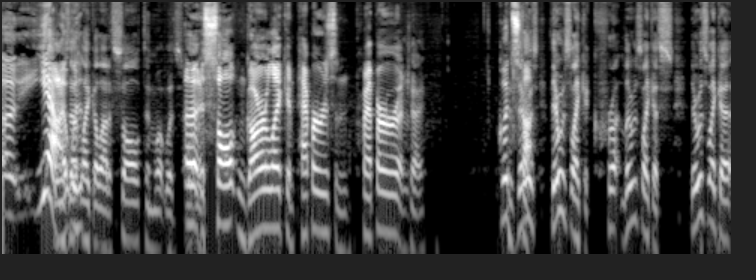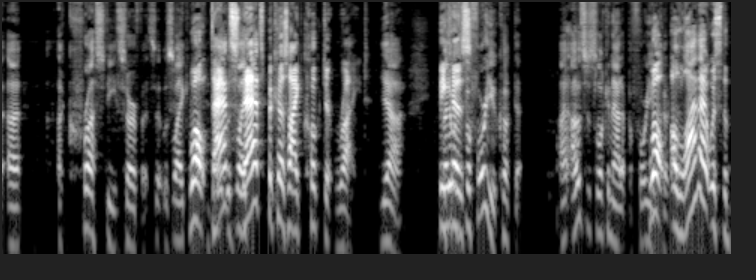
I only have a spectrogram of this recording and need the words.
Uh, yeah, Or it was that was like a lot of salt and what was, what uh, was- salt and garlic and peppers and pepper and okay? good stuff. there was there was like a cru- there was like a there was like a, a a crusty surface. It was like well, that's like- that's because I cooked it right. yeah, was Because before you cooked it. I, I was just looking at it before you. well, cooked a lot of that was the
